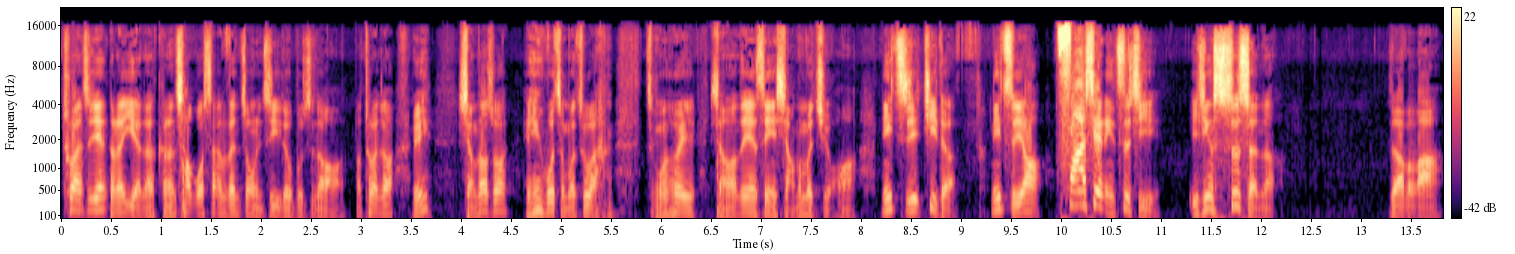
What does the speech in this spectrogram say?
突然之间可能演了，可能超过三分钟，你自己都不知道啊！突然说，哎，想到说，哎，我怎么突然 怎么会想到这件事情想那么久啊？你只记得，你只要发现你自己已经失神了。知道吧？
